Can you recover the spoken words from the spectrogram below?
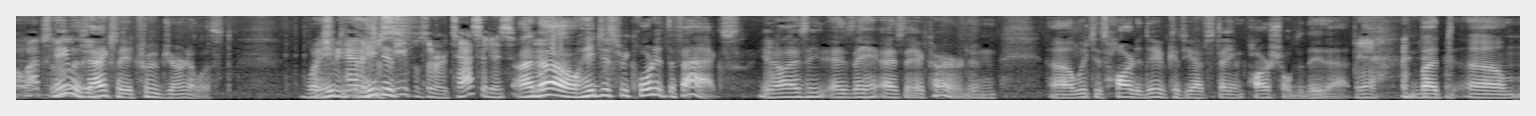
Oh, absolutely. He was actually a true journalist. What Wish he we had a Josephus or a Tacitus. I know he just recorded the facts, you know, as he as they as they occurred, and uh, which is hard to do because you have to stay impartial to do that. Yeah. But um,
